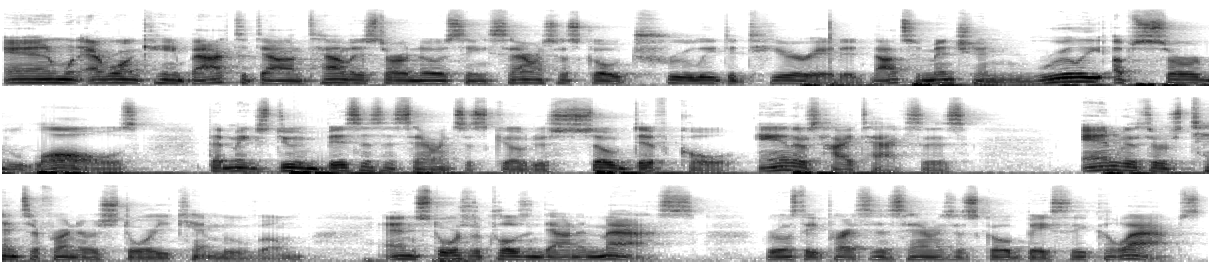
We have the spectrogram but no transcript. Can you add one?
And when everyone came back to downtown, they started noticing San Francisco truly deteriorated. Not to mention really absurd laws that makes doing business in San Francisco just so difficult. And there's high taxes. And if there's tents in front of a store, you can't move them. And stores are closing down in mass. Real estate prices in San Francisco basically collapsed.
